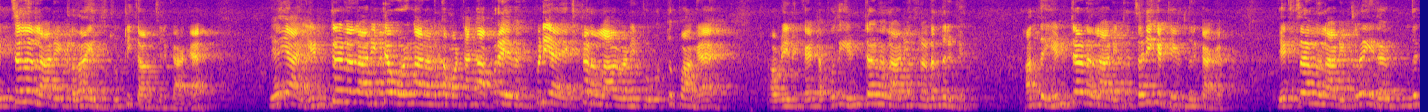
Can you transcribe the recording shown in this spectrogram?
எக்ஸ்டர்னல் ஆடிட்டில் தான் இது சுட்டி காமிச்சிருக்காங்க. ஏயா இன்டர்னல் ஆடிட்டே ஒழுங்காக நடத்த மாட்டாங்க அப்புறம் இது இப்படியா எக்ஸ்டர்னல் ஆடிட் ஒத்துப்பாங்க அப்படின்னு கேட்டபோது இன்டர்னல் ஆடிட் நடந்திருக்கு. அந்த இன்டர்னல் ஆடிட்டை சரி கட்டி இருந்திருக்காங்க எக்ஸ்டர்னல் ஆடிட்டில் இதை வந்து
